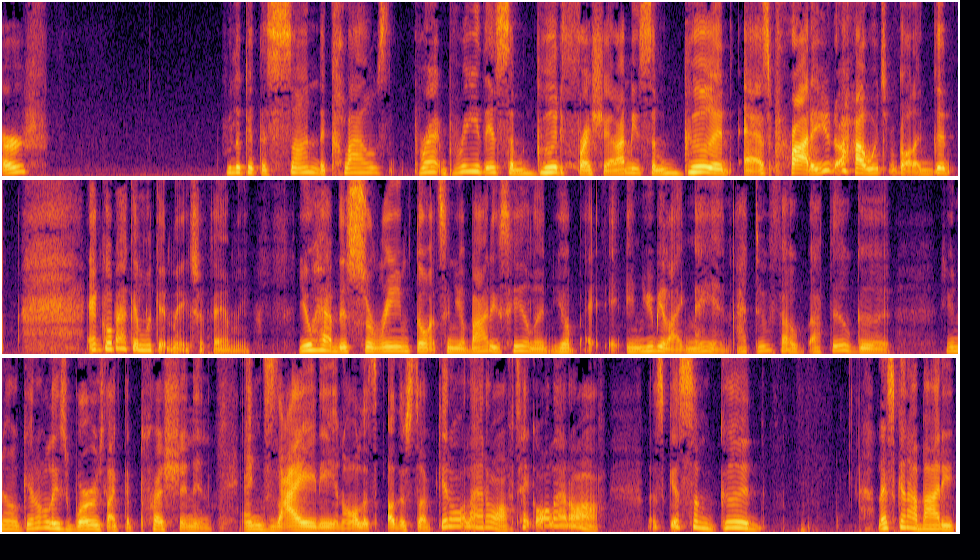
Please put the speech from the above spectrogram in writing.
earth. We look at the sun, the clouds, breathe in some good fresh air. I mean, some good ass product. You know how which we call it good. And go back and look at nature, family you'll have this serene thoughts and your body's healing. Your and you be like, man, I do feel I feel good. You know, get all these words like depression and anxiety and all this other stuff. Get all that off. Take all that off. Let's get some good. Let's get our body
